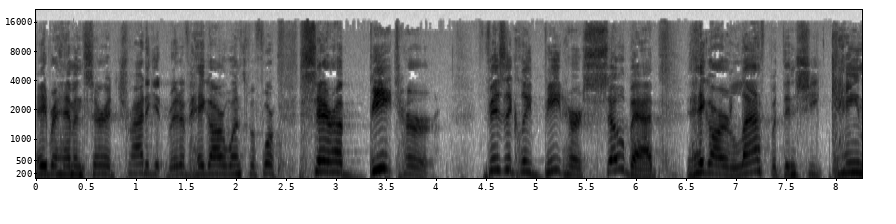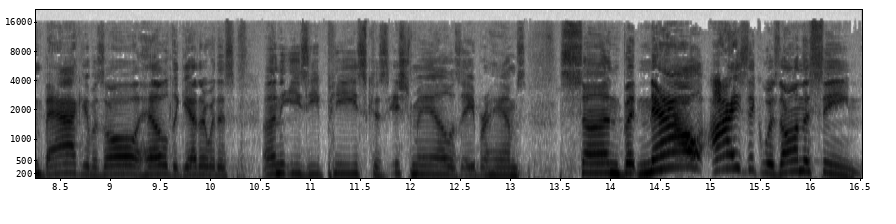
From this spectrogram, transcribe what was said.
Abraham and Sarah tried to get rid of Hagar once before. Sarah beat her, physically beat her so bad. Hagar left, but then she came back. It was all held together with this uneasy peace because Ishmael was Abraham's son. But now Isaac was on the scene.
